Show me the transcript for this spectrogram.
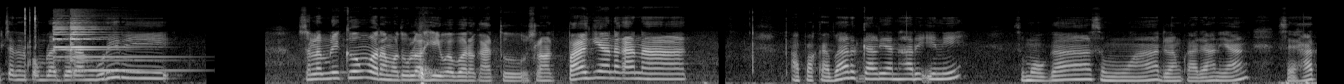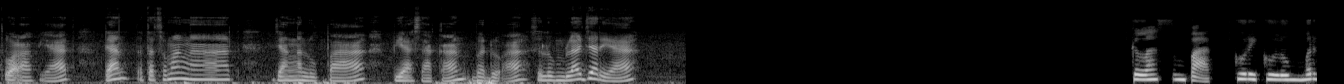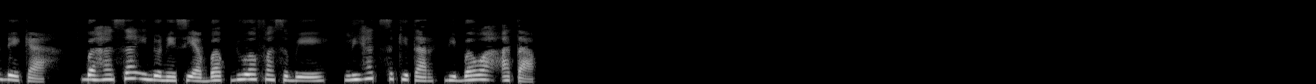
di channel pembelajaran Bu Riri. Assalamualaikum warahmatullahi wabarakatuh. Selamat pagi anak-anak. Apa kabar kalian hari ini? Semoga semua dalam keadaan yang sehat walafiat dan tetap semangat. Jangan lupa biasakan berdoa sebelum belajar ya. Kelas 4, Kurikulum Merdeka Bahasa Indonesia Bab 2 Fase B, lihat sekitar, di bawah atap.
